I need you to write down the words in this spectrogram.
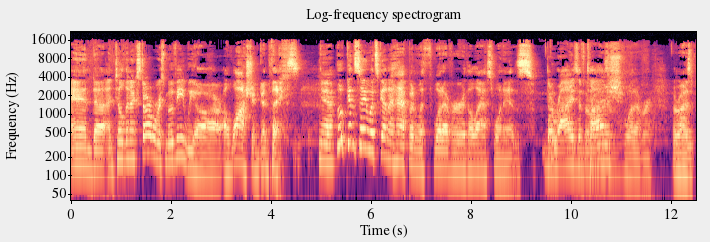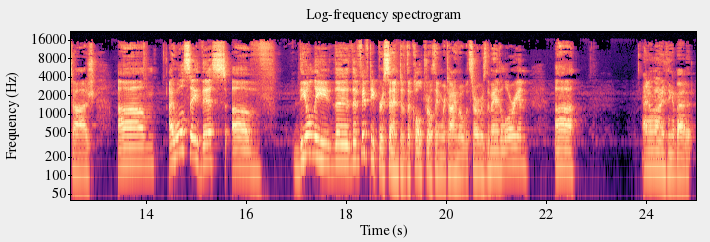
And uh, until the next Star Wars movie, we are awash in good things. Yeah. Who can say what's going to happen with whatever the last one is? The Rise of The Taj. Rise of whatever. The Rise of Taj. Um, I will say this of the only the the fifty percent of the cultural thing we're talking about with Star Wars, The Mandalorian. Uh, I don't know anything about it.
